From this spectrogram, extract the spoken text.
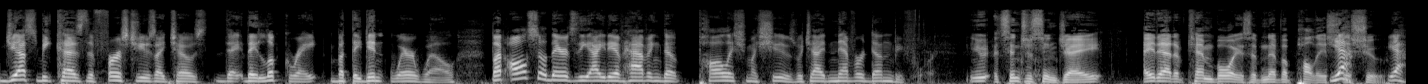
just because the first shoes I chose, they, they look great, but they didn't wear well, but also there's the idea of having to polish my shoes, which I'd never done before. You, it's interesting, Jay. Eight out of ten boys have never polished yeah, the shoe. Yeah.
